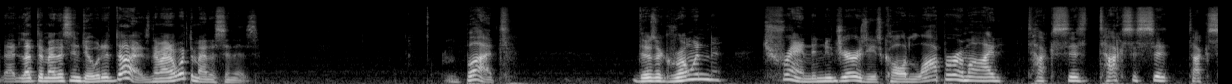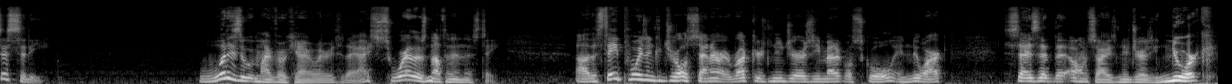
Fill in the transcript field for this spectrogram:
let the medicine do what it does, no matter what the medicine is. But there's a growing trend in New Jersey. It's called loperamide toxic, toxic, toxicity. What is it with my vocabulary today? I swear there's nothing in this tea. Uh, the State Poison Control Center at Rutgers, New Jersey Medical School in Newark says that the oh, I'm sorry, it's New Jersey, Newark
